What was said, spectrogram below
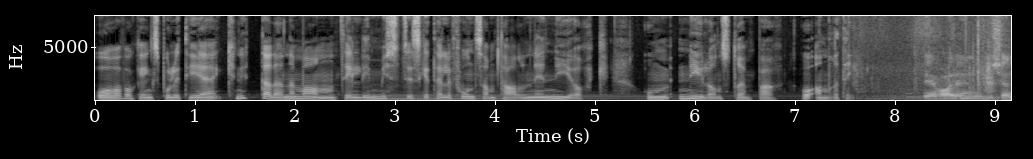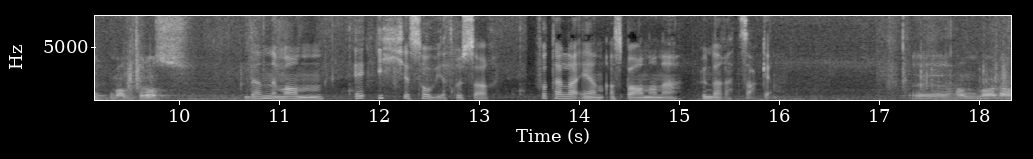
Overvåkingspolitiet knytter denne mannen til de mystiske telefonsamtalene i New York om nylonstrømper og andre ting. Det var en ukjent mann for oss. Denne mannen er ikke sovjetrusser, forteller en av spanerne under rettssaken. Uh, han var da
